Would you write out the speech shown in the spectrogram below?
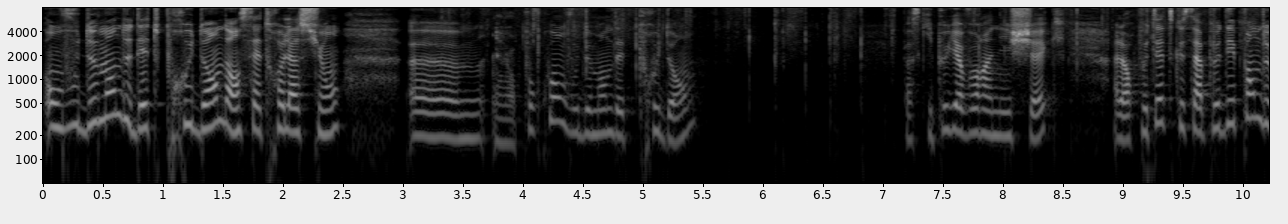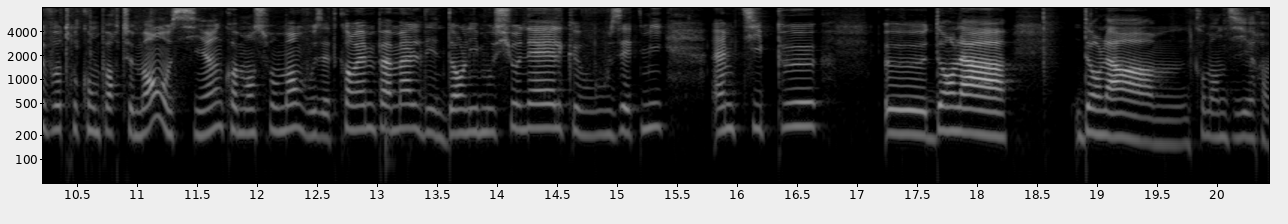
on vous demande d'être prudent dans cette relation. Euh, alors, pourquoi on vous demande d'être prudent? Parce qu'il peut y avoir un échec. Alors peut-être que ça peut dépendre de votre comportement aussi, hein, comme en ce moment vous êtes quand même pas mal dans l'émotionnel, que vous vous êtes mis un petit peu euh, dans la dans la, comment dire,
